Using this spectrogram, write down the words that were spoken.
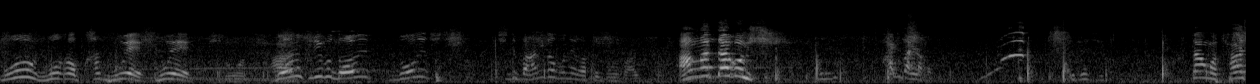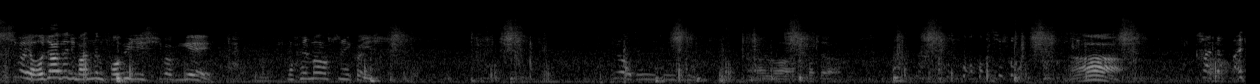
뭐 뭐가 가 뭐해 뭐해? 너는 그리고 너는 너는 진- 진짜 많이 애 같아 너 말이야. 안 갔다고, 이씨. 하지 말라고. 그딴 거다 씨발 여자들이 만든 법이지, 씨발 그게. 뭐할말 없으니까, 이씨. 뛰어. 일로 와, 가자. 아, 가자 빨리.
